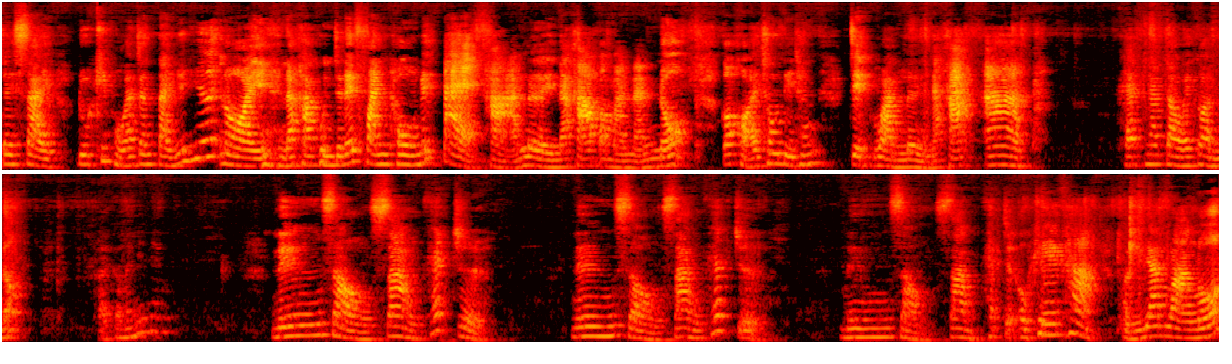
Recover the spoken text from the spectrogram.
ใจใส่ดูคลิปของอาจารย์ไต่เยอะๆหน่อยนะคะ คุณจะได้ฟันธงได้แตกขานเลยนะคะ ประมาณนั้นเนาะก็ขอให้โชคดีทั้ง 7 วันเลยนะคะอ่าแคปหน้าจอไว้ก่อนเนาะถอยกลันมานิดนึงหนึ่งสองสามแคปเจอร์หนึ่งสองสามแคปเจอร์ หนึ่งสองสามแคปเจอร์โอเคค่ะ ขออนุญาตวางเนาะ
